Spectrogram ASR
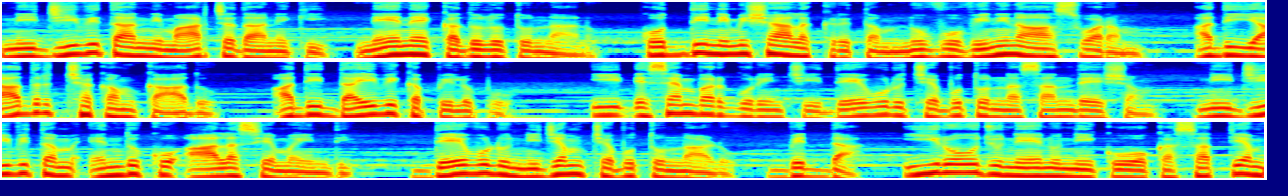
నీ జీవితాన్ని మార్చడానికి నేనే కదులుతున్నాను. కొద్ది నిమిషాల క్రితం నువ్వు వినిన ఆ స్వరం అది యాదృచ్ఛకం కాదు అది దైవిక పిలుపు. ఈ డిసెంబర్ గురించి దేవుడు చెబుతున్న సందేశం నీ జీవితం ఎందుకు ఆలస్యమైంది? దేవుడు నిజం చెబుతున్నాడు బిడ్డ ఈరోజు నేను నీకు ఒక సత్యం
